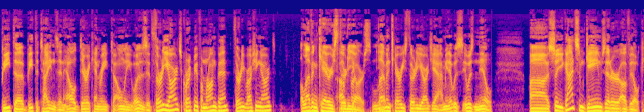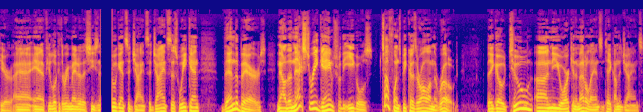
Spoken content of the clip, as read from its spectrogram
beat the beat the Titans and held Derrick Henry to only what is it thirty yards? Correct me if I'm wrong, Ben. Thirty rushing yards. 11 carries, 30 yards. 11 yep. carries, 30 yards. Yeah, I mean, it was it was nil. Uh, so you got some games that are of ilk here. Uh, and if you look at the remainder of the season, two against the Giants. The Giants this weekend, then the Bears. Now, the next three games for the Eagles, tough ones because they're all on the road. They go to uh, New York in the Meadowlands and take on the Giants,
